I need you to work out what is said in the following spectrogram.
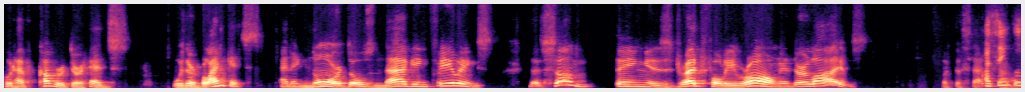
could have covered their heads with their blankets and ignored those nagging feelings that something is dreadfully wrong in their lives. But the I think the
